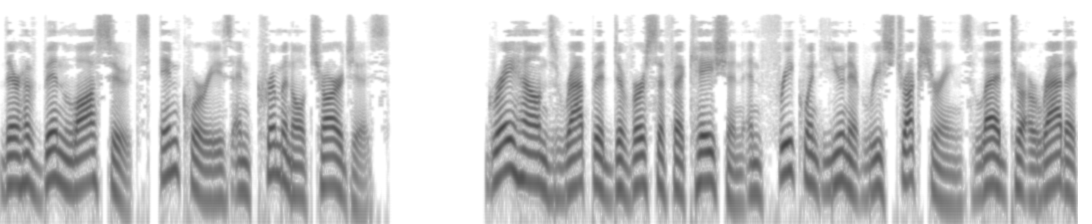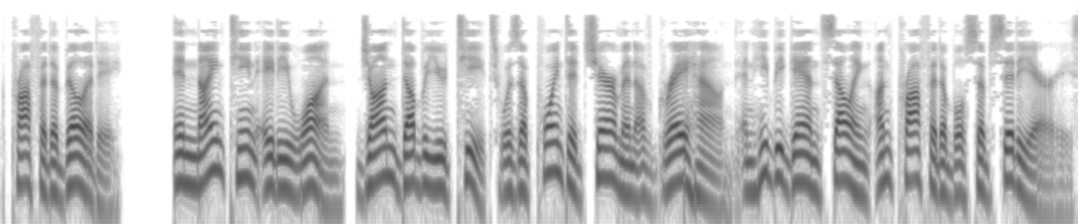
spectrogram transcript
there have been lawsuits, inquiries and criminal charges. Greyhound's rapid diversification and frequent unit restructurings led to erratic profitability. In 1981, John W. Teets was appointed chairman of Greyhound and he began selling unprofitable subsidiaries.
